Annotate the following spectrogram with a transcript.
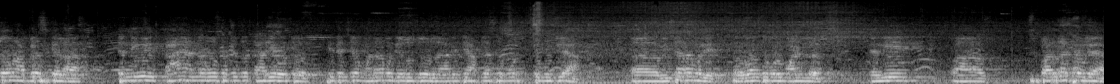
जाऊन अभ्यास केला. त्यांनी काय अण्णाभाऊ साठेचं कार्य होतं ते त्यांच्या मनामध्ये रुजवलं आणि ते आपल्यासमोर समोरच्या विचारामध्ये सर्वांसमोर मांडलं. त्यांनी स्पर्धा ठेवल्या.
